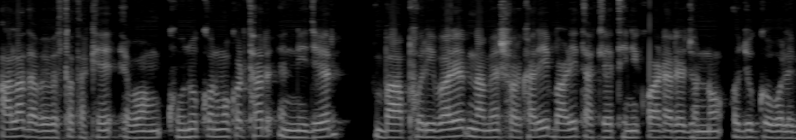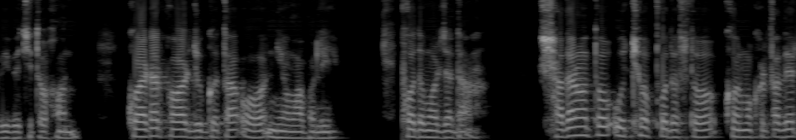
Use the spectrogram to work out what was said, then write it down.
আলাদা ব্যবস্থা থাকে এবং কোনো কর্মকর্তার নিজের বা পরিবারের নামে সরকারি বাড়ি থাকলে তিনি কোয়ার্টারের জন্য অযোগ্য বলে বিবেচিত হন। কোয়ার্টার পাওয়ার যোগ্যতা ও নিয়মাবলী। পদমর্যাদা। সাধারণত উচ্চ পদস্থ কর্মকর্তাদের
